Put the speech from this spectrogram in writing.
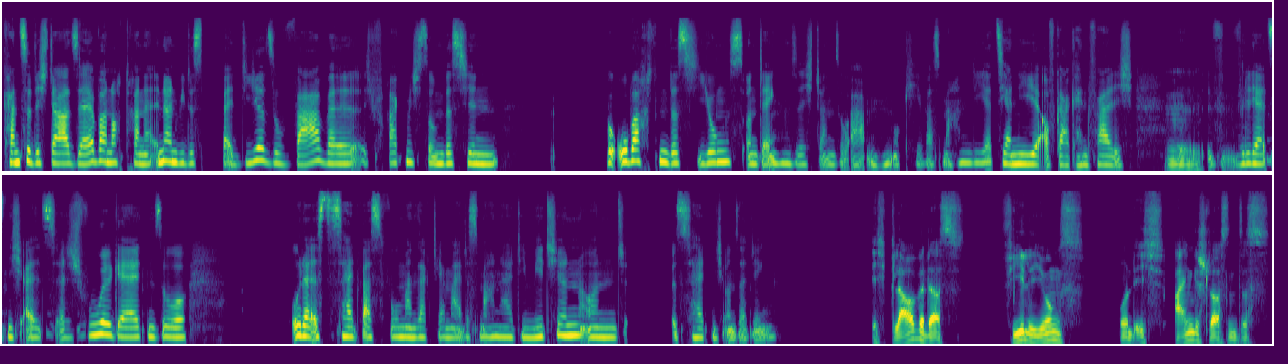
Kannst du dich da selber noch dran erinnern, wie das bei dir so war? Weil ich frage mich so ein bisschen, beobachten das Jungs und denken sich dann so, ah, mhm, okay, was machen die jetzt? Ja, nee, auf gar keinen Fall. Ich Mhm. äh, will ja jetzt nicht als, als schwul gelten, so. Oder ist es halt was, wo man sagt, ja, mal, das machen halt die Mädchen und ist halt nicht unser Ding? Ich glaube, dass viele Jungs und ich eingeschlossen das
